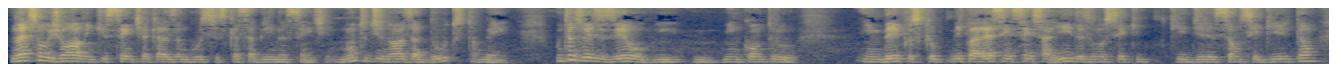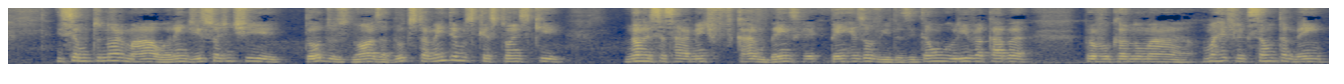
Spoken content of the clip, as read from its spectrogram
não é só o jovem que sente aquelas angústias que a Sabrina sente, muitos de nós adultos também. Muitas vezes eu me, encontro em becos que me parecem sem saídas, eu não sei que, que direção seguir, então isso é muito normal. Além disso, a gente todos nós adultos também temos questões que não necessariamente ficaram bem, bem resolvidas. Então o livro acaba provocando uma, uma reflexão também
